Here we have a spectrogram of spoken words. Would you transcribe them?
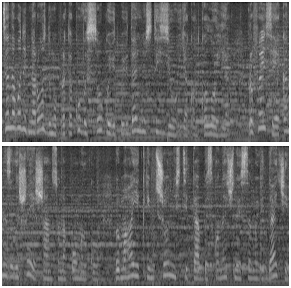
Це наводить на роздуму про таку високу відповідальну стезю, як онкологія, професія, яка не залишає шансу на помилку, вимагає, крім чуйності та безконечної самовіддачі,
